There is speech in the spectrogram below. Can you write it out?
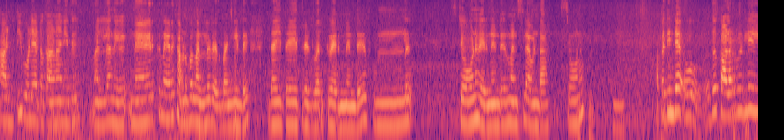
അടിപൊളിയാട്ടോ കാണാനിത്. നല്ല നേർക്ക് നേരെ കാണുമ്പോൾ നല്ല രസ- ഭംഗിയുണ്ട്. ഇതായി ഇത് ത്രെഡ് വർക്ക് വരുന്നുണ്ട്. ഫുള്ള് സ്റ്റോണ് വരുന്നുണ്ട്. മനസ്സിലാവണ്ട? സ്റ്റോണ് അപ്പം ഇതിന്റെ ഇത് കളറിൽ ഈ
